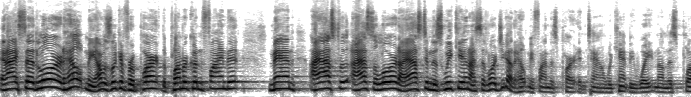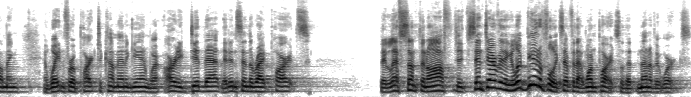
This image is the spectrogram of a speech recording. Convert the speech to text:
And I said, Lord, help me. I was looking for a part. The plumber couldn't find it. Man, I asked for I asked the Lord, I asked him this weekend, I said, Lord, you got to help me find this part in town. We can't be waiting on this plumbing and waiting for a part to come in again. We already did that. They didn't send the right parts. They left something off. They sent everything. It looked beautiful except for that one part so that none of it works.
